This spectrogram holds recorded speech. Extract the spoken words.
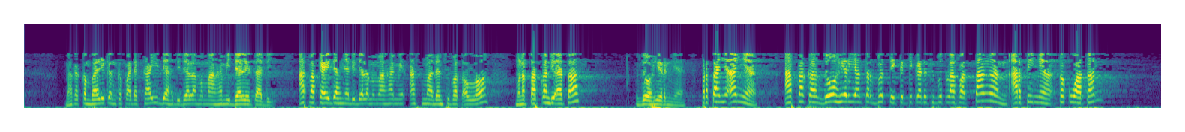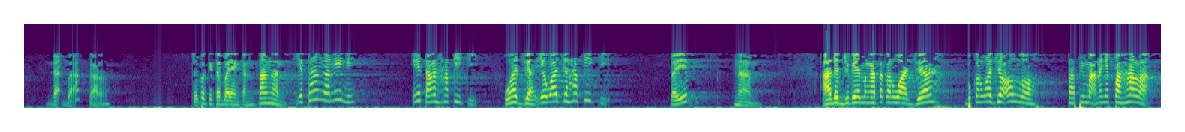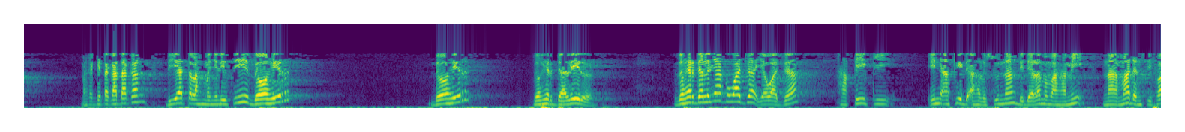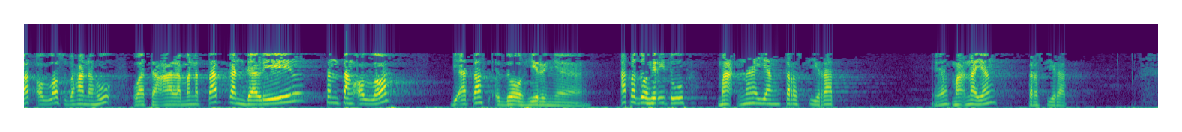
Maka kembalikan kepada kaidah di dalam memahami dalil tadi. Apa kaidahnya di dalam memahami asma dan sifat Allah? Menetapkan di atas zohirnya. Pertanyaannya, apakah zohir yang terbetik ketika disebut lafaz tangan artinya kekuatan? Tidak bakal. Coba kita bayangkan tangan. Ya tangan ini. Ini tangan hakiki. Wajah. Ya wajah hakiki. Baik. Nah. Ada juga yang mengatakan wajah. Bukan wajah Allah. Tapi maknanya pahala. Maka kita katakan dia telah menyelisih dohir, dohir, dohir dalil. Dohir dalilnya apa wajah? Ya wajah hakiki. Ini akidah ahlu sunnah di dalam memahami nama dan sifat Allah subhanahu wa ta'ala. Menetapkan dalil tentang Allah di atas zohirnya. Apa zohir itu? Makna yang tersirat. Ya, makna yang tersirat.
